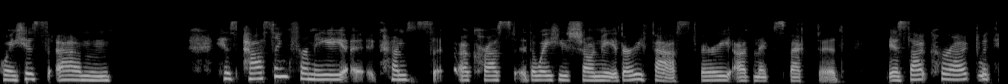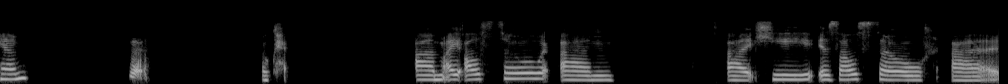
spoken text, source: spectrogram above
boy his um, his passing for me uh, comes across the way he's shown me very fast, very unexpected. Is that correct with him? Yes. Okay. Um, I also, um, uh, he is also, uh,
